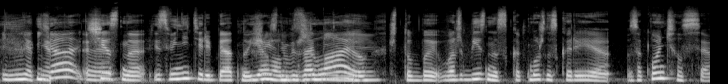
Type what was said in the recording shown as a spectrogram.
нет, нет, я, э, честно, извините, ребят, но я вам желаю, чтобы ваш бизнес как можно скорее закончился,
